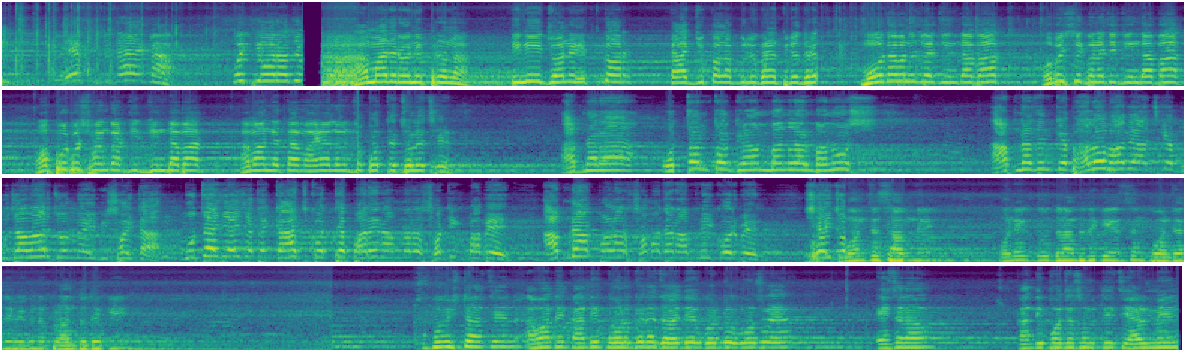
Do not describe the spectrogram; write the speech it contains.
আমাদের অনুপ্রেরণা, তিনি জনহিতকর কার্যকলাপগুলি ওখানে তুলে ধরে মমতা ব্যানার্জি জিন্দাবাদ, অভিষেক ব্যানার্জি জিন্দাবাদ, অপূর্ব সংঘর্ষ জিন্দাবাদ, আমার নেতা মাহিয়া আলম করতে চলেছেন। আপনারা অত্যন্ত গ্রাম বাংলার মানুষ আপনাদেরকে ভালোভাবে আজকে বুঝাবার জন্য এই বিষয়টা। বুঝে যাই যাতে কাজ করতে পারেন আপনারা সঠিকভাবে। আপনার পাড়ার সমাধান আপনিই করবেন। সেই মঞ্চের সামনে অনেক দূর দূরান্ত থেকে এসেছেন, পঞ্চায়েতের বিভিন্ন প্রান্ত থেকে। উপবিষ্ট আছেন আমাদের কান্দি পৌরপিতা জয়দেব ঘটক মহাশয়, এছাড়াও কান্দি পঞ্চায়েত সমিতির চেয়ারম্যান।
